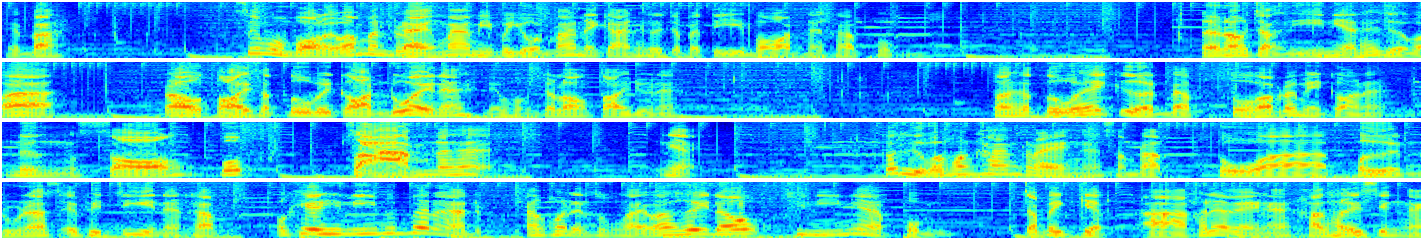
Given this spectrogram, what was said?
เห็นปะซึ่งผมบอกเลยว่ามันแรงมากมีประโยชน์มากในการที่เราจะไปตีบอสนะครับผม แล้วนอกจากนี้เนี่ยถ้าเกิดว่าเราต่อยศัตรูไปก่อนด้วยนะ เดี๋ยวผมจะลองต่อยดูนะ ต่อยศัตรูให้เกิดแบบตัวบัฟดาเมจก่อนนะหนึ่งสองปุ๊บสามนะฮะ เนี่ย ก็ถือว่าค่อนข้างแรงนะสำหรับ ตัวปืน Runas Effigy นะครับโอเคทีนี้เพื่อนๆอาจบางคนอาจสงสัยว่าเฮ้ยแล้วทีนี้เนี่ยผมจะไปเก็บอ่าเขาเรียกไงนะคาทาลิสยังไง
